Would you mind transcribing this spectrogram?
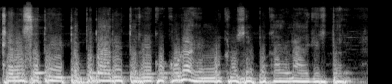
ಕೆಲವು ಸತಿ ತಪ್ಪು ದಾರಿ ತರೋಕ್ಕೂ ಕೂಡ ಹೆಣ್ಮಕ್ಳು ಸ್ವಲ್ಪ ಕಾರಣ ಆಗಿರ್ತಾರೆ.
